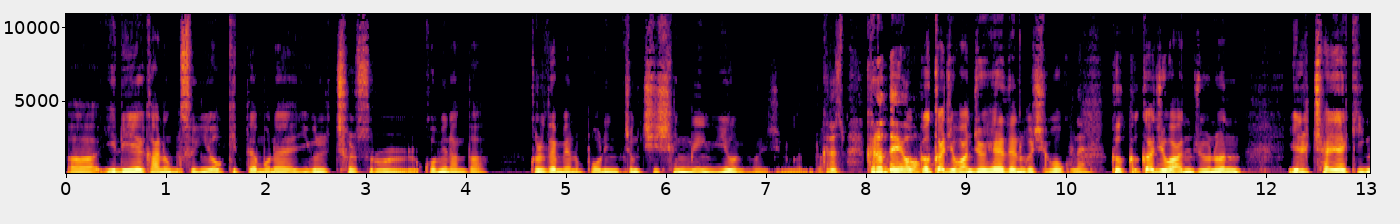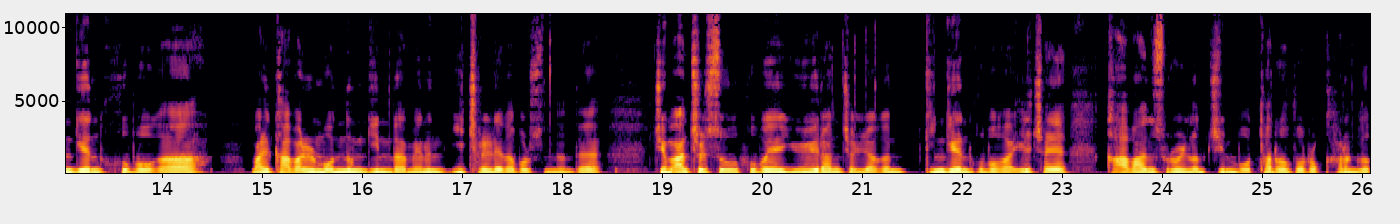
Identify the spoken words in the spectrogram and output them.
어 1위의 가능성이 없기 때문에 이걸 철수를 고민한다. 그러다면 본인 정치 생명이 위험해지는 겁니다. 그렇습니다. 그런데요. 끝까지 완주해야 되는 것이고 네. 그 끝까지 완주는 1차의 김기현 후보가 만약 가발을 못 넘긴다면은 2차를 내다볼 수 있는데 지금 안철수 후보의 유일한 전략은 김기현 후보가 1차에 가반수를 넘지 못하도록 하는 거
